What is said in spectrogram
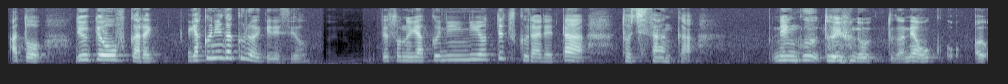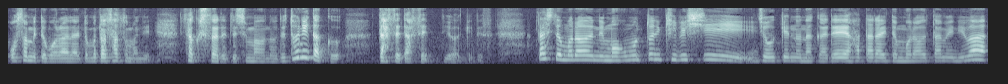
あと琉球王府から役人が来るわけですよ。でその役人によって作られた土地参加年貢というのがねおお納めてもらわないとまた薩摩に搾取されてしまうのでとにかく出せ出せっていうわけです出してもらうにも本当に厳しい条件の中で働いてもらうためには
